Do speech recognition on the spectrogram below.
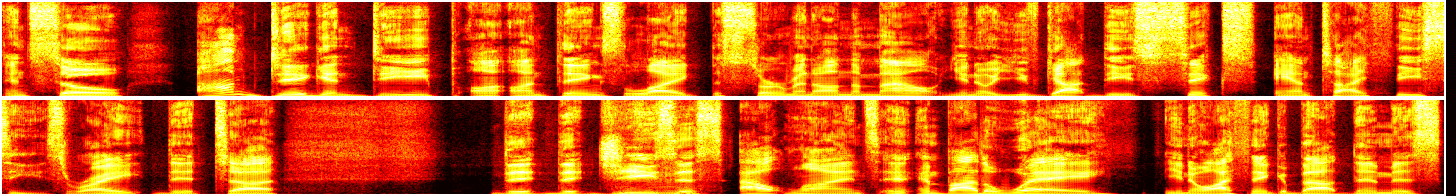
And so I'm digging deep on, on, things like the Sermon on the Mount. You know, you've got these six antitheses, right? That uh, that that mm-hmm. Jesus mm-hmm. outlines. And, and, by the way, you know, I think about them as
